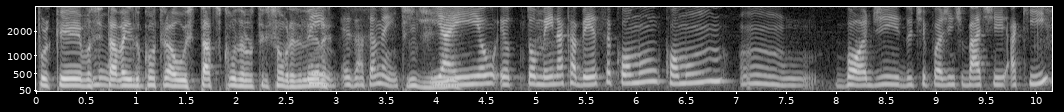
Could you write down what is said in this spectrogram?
porque você estava indo contra o status quo da nutrição brasileira. Sim, exatamente. Entendi. E aí eu, eu tomei na cabeça como, como um, um bode do tipo, a gente bate aqui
